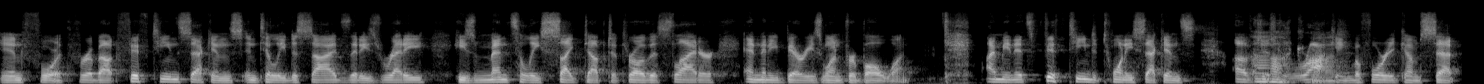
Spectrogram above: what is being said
and forth for about 15 seconds until he decides that he's ready. He's mentally psyched up to throw this slider, and then he buries one for ball one. I mean, it's 15 to 20 seconds of just Oh, God. rocking before he comes set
